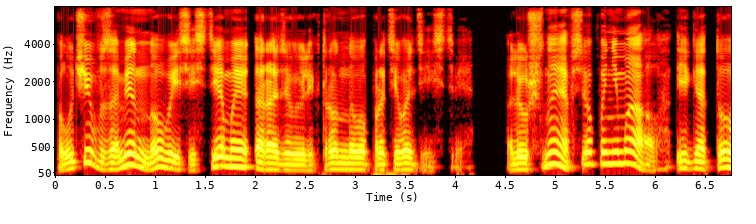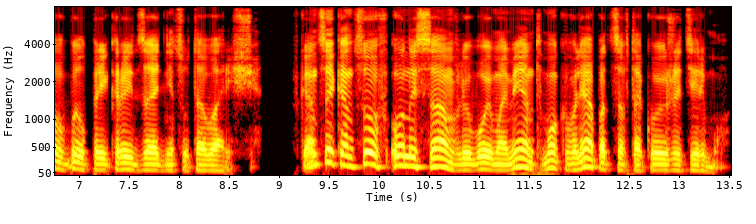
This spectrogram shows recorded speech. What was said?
получив взамен новые системы радиоэлектронного противодействия. Люшне все понимал и готов был прикрыть задницу товарища. В конце концов, он и сам в любой момент мог вляпаться в такое же дерьмо.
